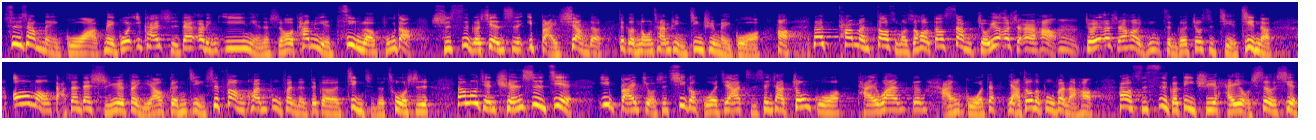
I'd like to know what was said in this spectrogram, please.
事实上美国啊，美国一开始在二零一一年的时候，他们也进了福岛十四个县市一百项的。这个农产品进去美国，好，那他们到什么时候？到上九月二十二号，嗯，九月二十二号已经整个就是解禁了。欧盟打算在十月份也要跟进，是放宽部分的这个禁止的措施。那目前全世界一百九十七个国家，只剩下中国、台湾跟韩国在亚洲的部分了哈，还有十四个地区还有设限。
